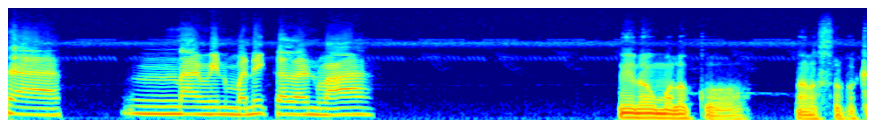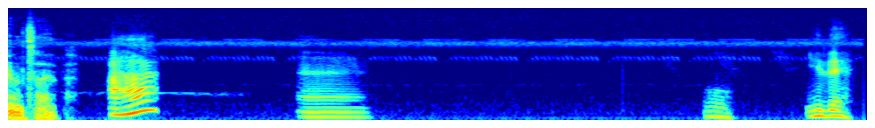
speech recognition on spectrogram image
ಸರ್ ನಾವಿನ್ ಮನೆ ಕಳಣ್ವಾ ನೀನು ಮಲಕ್ಕೋ ನನಗೆ ಸ್ವಲ್ಪ ಕೆಲಸ ಇದೆ. ಆಹಾ? ಆ. ಓ ಇದೆ.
